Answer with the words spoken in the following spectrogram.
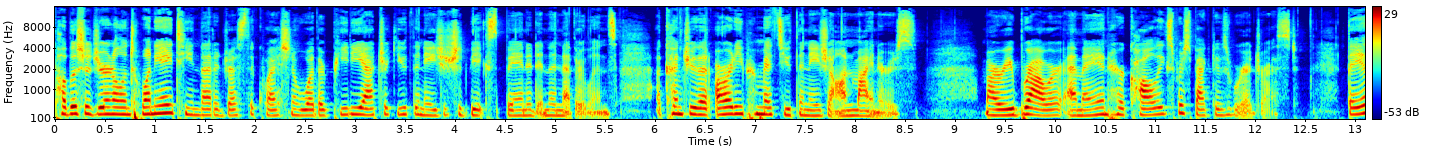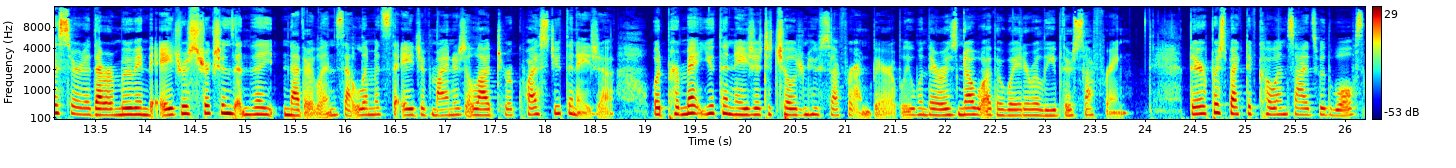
published a journal in 2018 that addressed the question of whether pediatric euthanasia should be expanded in the Netherlands, a country that already permits euthanasia on minors. Marie Brouwer, MA, and her colleagues' perspectives were addressed. They asserted that removing the age restrictions in the Netherlands that limits the age of minors allowed to request euthanasia would permit euthanasia to children who suffer unbearably when there is no other way to relieve their suffering. Their perspective coincides with Wolf's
